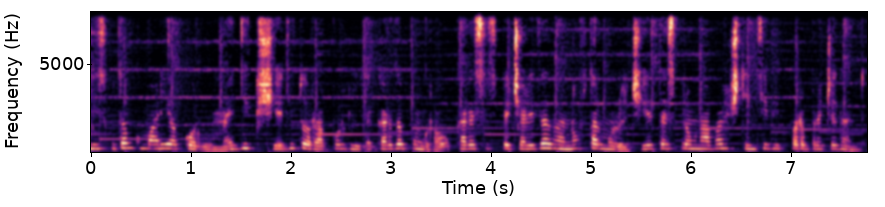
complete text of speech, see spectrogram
Discutăm cu Maria Corbu, medic și editor raportul de cardă.ro, care se specializează în oftalmologie despre un avans științific fără precedent,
